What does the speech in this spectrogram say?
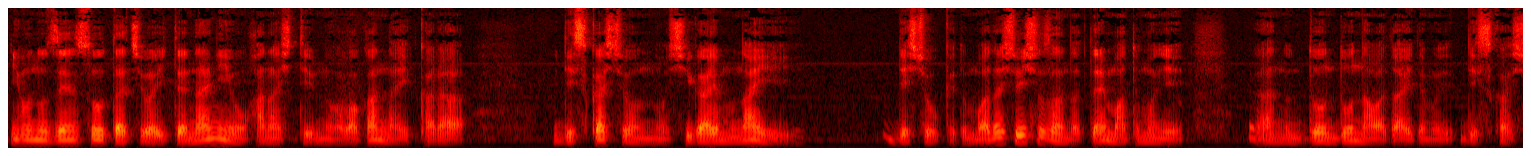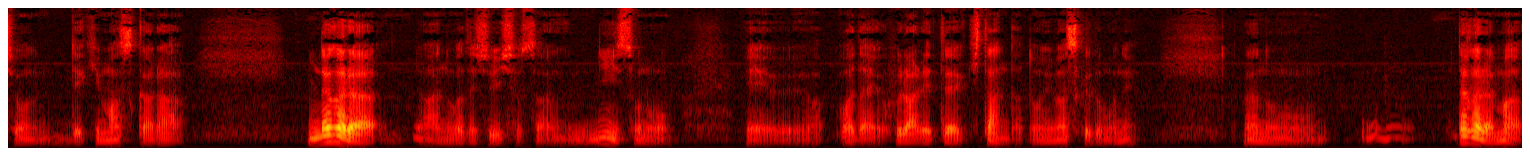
日本の前奏たちは一体何を話しているのか分かんないからディスカッションのしがいもないでしょうけども私と一緒さんだったら、ね、まともにあのどどんな話題でもディスカッションできますから。だからあの私と一緒さんにその、えー、話題を振られてきたんだと思いますけどもね。あのだからまあ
